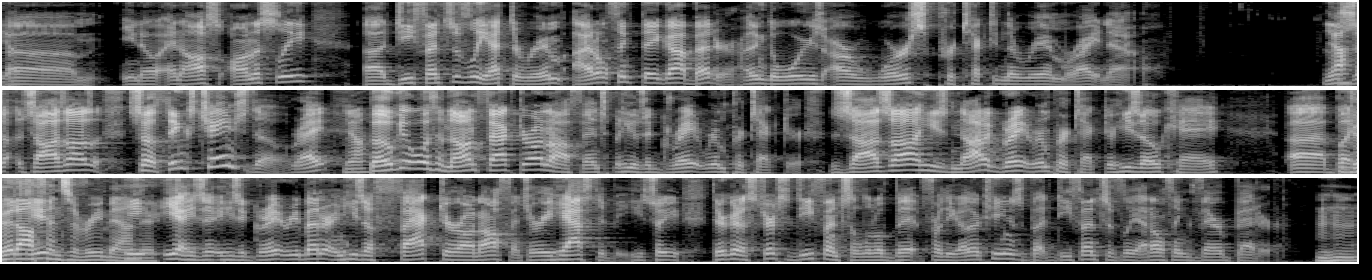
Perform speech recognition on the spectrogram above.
Um, you know and also honestly uh, defensively at the rim i don't think they got better. I think the warriors are worse protecting the rim right now Yeah. Z- Zaza. So things changed though, right? Yeah. Bogut was a non-factor on offense, but he was a great rim protector. Zaza, he's not a great rim protector. He's okay. Uh, but Good he- offensive rebounder. he- yeah, he's a, he's a great rebounder, and he's a factor on offense, or he has to be. So they're going to stretch defense a little bit for the other teams, but defensively, I don't think they're better. All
